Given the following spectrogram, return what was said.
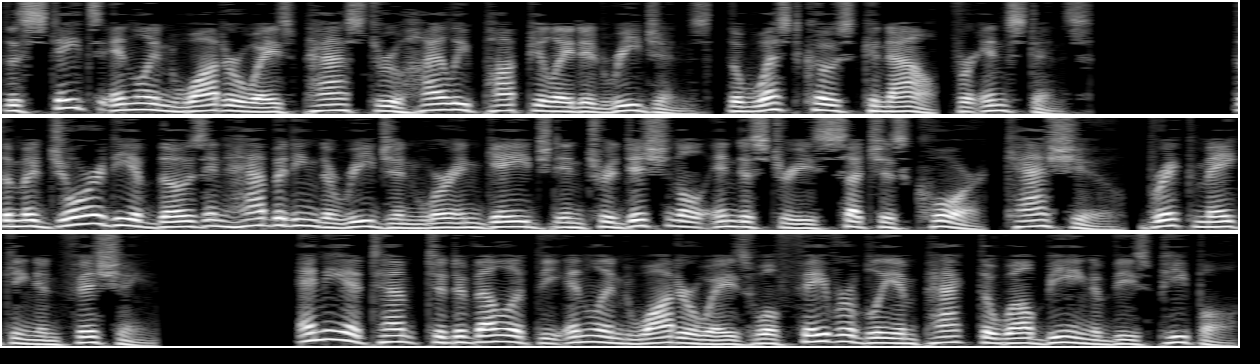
The state's inland waterways pass through highly populated regions, the West Coast Canal, for instance. The majority of those inhabiting the region were engaged in traditional industries such as core, cashew, brick making and fishing. Any attempt to develop the inland waterways will favorably impact the well-being of these people.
